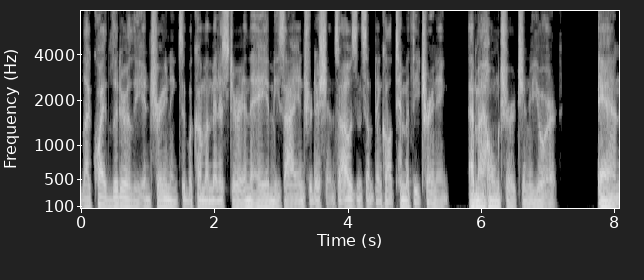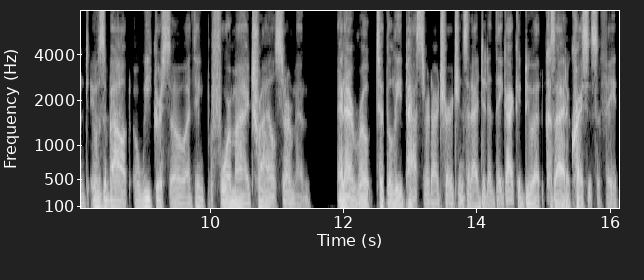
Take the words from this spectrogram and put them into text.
like quite literally in training to become a minister in the AME Zion tradition. So I was in something called Timothy training at my home church in New York. And it was about a week or so, I think, before my trial sermon. And I wrote to the lead pastor at our church and said I didn't think I could do it because I had a crisis of faith.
